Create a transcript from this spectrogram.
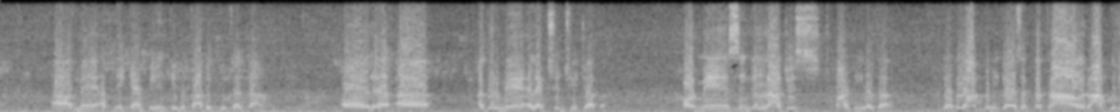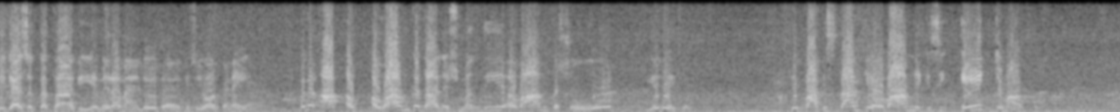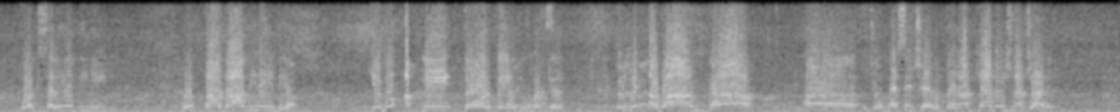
आ, मैं अपने कैंपेन के मुताबिक तो चल रहा हूँ। और आ, अगर मैं इलेक्शन जीत जाता और मैं सिंगल लार्जेस्ट पार्टी होता तो अभी आपको भी कह सकता था और आपको भी कह सकता था कि ये मेरा मैंडेट है, किसी और का नहीं है। मगर आप अव- अवाम का दानिशमंदी, अवाम का शोर, ये देख लो कि पाकिस्तान के अवाम ने किसी एक जमात को वो अक्सरियत ही नहीं दी, वो तादाद ही नहीं दिया कि वो अपने तौर पे हुकूमत करे। तो ये अवाम का आ, जो मैसेज है वो पैगाम क्या भेजना चाह रहे हैं?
